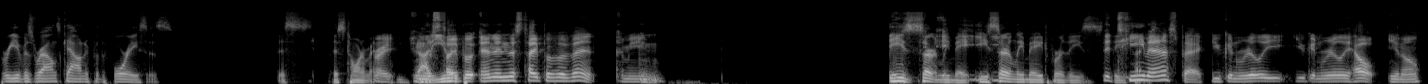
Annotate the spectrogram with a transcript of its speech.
three of his rounds counted for the four aces. This this tournament, Right. In this even- type of and in this type of event. I mean, mm-hmm. he's certainly made. He's certainly made for these. the these team types. aspect, you can really you can really help, you know.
